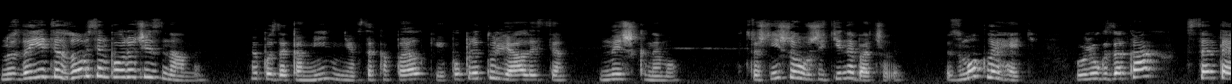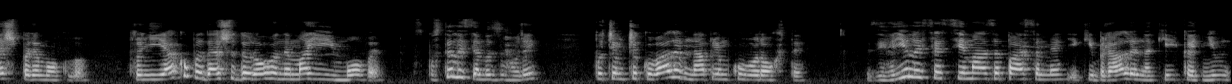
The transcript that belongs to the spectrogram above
ну, здається, зовсім поруч із нами. Ми поза каміння, в закапелки, попритулялися, нишкнемо. Страшнішого в житті не бачили. Змокли геть. У рюкзаках все теж перемокло. Про ніяку подальшу дорогу немає й мови. Спустилися ми з гори почимчикували в напрямку ворохти, зігрілися всіма запасами, які брали на кілька днів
